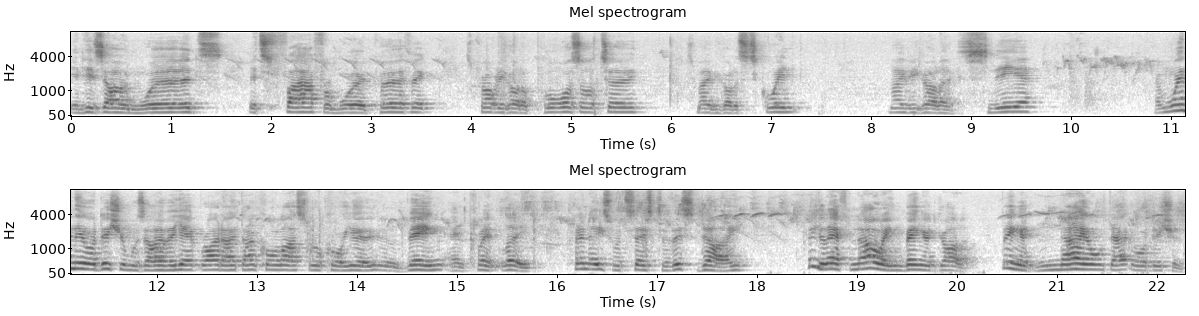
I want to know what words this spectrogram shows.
in his own words. It's far from word perfect. It's probably got a pause or two. It's maybe got a squint, maybe got a sneer. And when the audition was over, yeah, righto, don't call us, we'll call you, Bing and Clint Lee. Clint Eastwood says to this day, he left knowing Bing had got it. Bing had nailed that audition.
